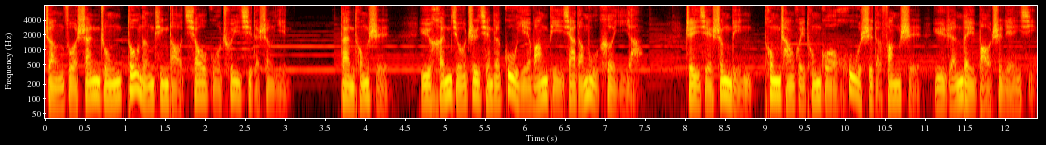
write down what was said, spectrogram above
整座山中都能听到敲鼓吹气的声音。但同时，与很久之前的顾野王笔下的木刻一样，这些生灵通常会通过护士的方式与人类保持联系。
